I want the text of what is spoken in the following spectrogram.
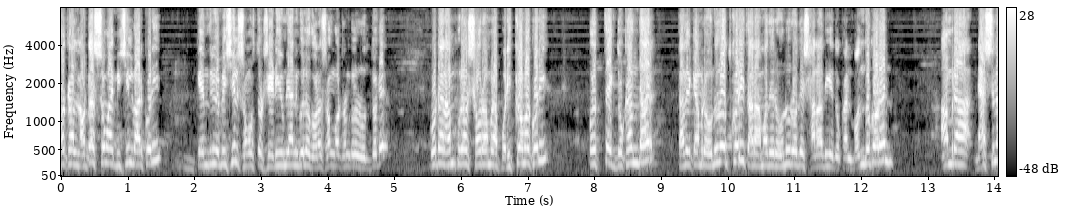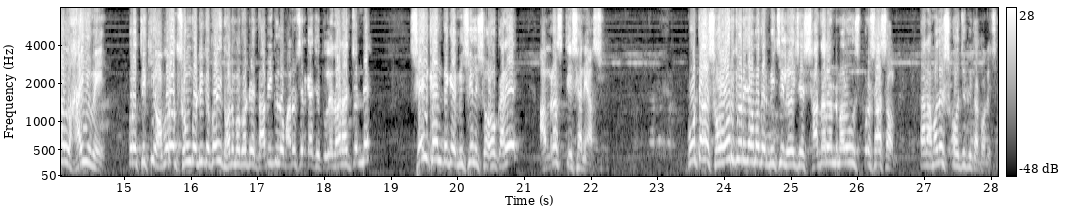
সকাল নটার সময় মিছিল বার করি। কেন্দ্রীয় মিছিল, সমস্ত ট্রেড ইউনিয়নগুলো, গণসংগঠনগুলোর উদ্যোগে। গোটা রামপুরহাট শহর আমরা পরিক্রমা করি। প্রত্যেক দোকানদার তাদেরকে আমরা অনুরোধ করি, তারা আমাদের অনুরোধে সারা দিয়ে দোকান বন্ধ করেন। আমরা ন্যাশনাল হাইওয়ে প্রতীকী অবরোধ সংগঠিত করি ধর্মঘটের দাবিগুলো মানুষের কাছে তুলে ধরার জন্য। সেইখান থেকে মিছিল সহকারে আমরা স্টেশনে আসি। গোটা শহর জুড়ে যে আমাদের মিছিল হয়েছে, সাধারণ মানুষ, প্রশাসন, তারা আমাদের সহযোগিতা করেছে।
